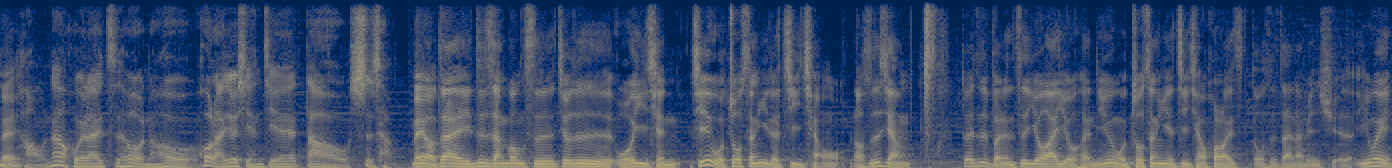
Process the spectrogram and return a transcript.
对，好，那回来之后，然后后来就衔接到市场。没有在日商公司，就是我以前其实我做生意的技巧哦，老实讲。对日本人是又爱又恨，因为我做生意的技巧后来都是在那边学的。因为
